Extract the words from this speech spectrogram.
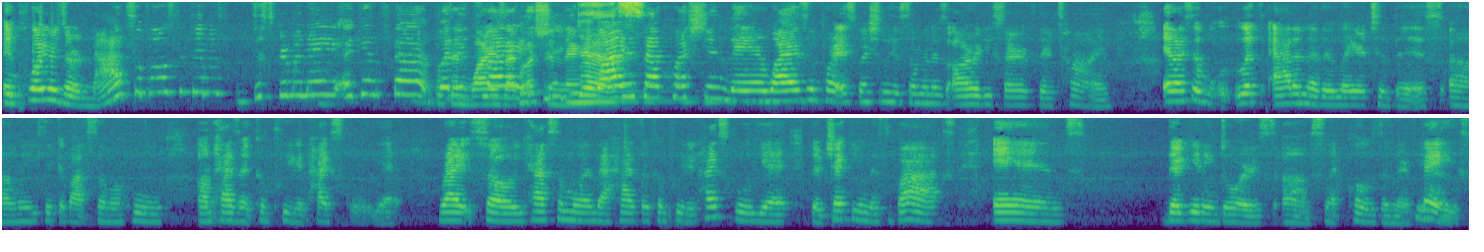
employers are not supposed to dis- discriminate against that But, then it's why is that question there? Yes. why is that question there? Why is it important, especially if someone has already served their time? And I said, well, let's add another layer to this uh, when you think about someone who um, hasn't completed high school yet, right? So you have someone that hasn't completed high school yet, they're checking this box, and they're getting doors um, sla- closed in their Yeah. face.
